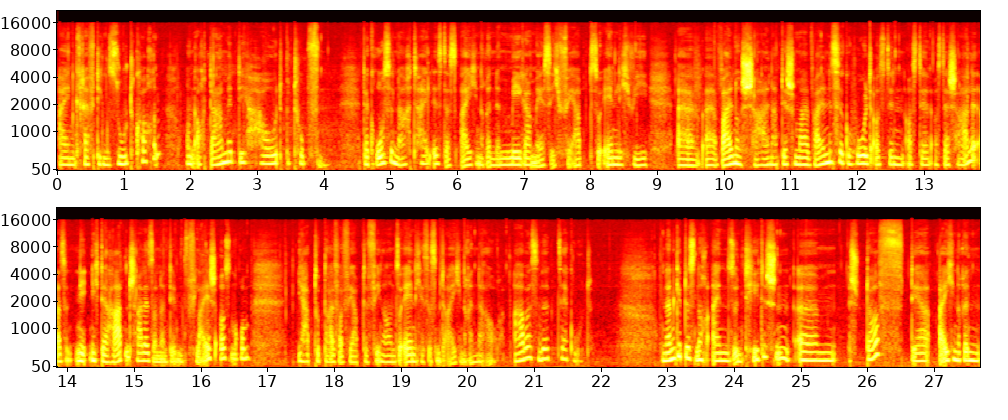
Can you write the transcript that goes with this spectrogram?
einen kräftigen Sud kochen und auch damit die Haut betupfen. Der große Nachteil ist, dass Eichenrinde megamäßig färbt, so ähnlich wie äh, äh, Walnussschalen. Habt ihr schon mal Walnüsse geholt aus, den, aus, der, aus der Schale? Also nee, nicht der harten Schale, sondern dem Fleisch außenrum. Ihr habt total verfärbte Finger und so ähnlich ist es mit Eichenrinde auch. Aber es wirkt sehr gut. Und dann gibt es noch einen synthetischen ähm, Stoff, der Eichenrinden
